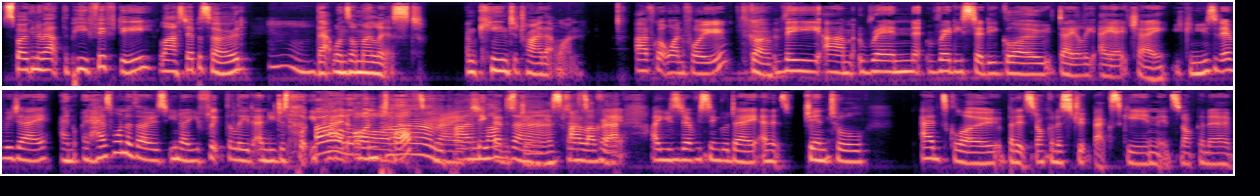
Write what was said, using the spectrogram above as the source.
spoken about the P50 last episode, Mm. that one's on my list. I'm keen to try that one. I've got one for you. Go. The um, Ren Ready Steady Glow Daily AHA. You can use it every day, and it has one of those. You know, you flip the lid and you just put your Oh, pad on top. That's great. I, I think love that is that. genius. I love great. that. I use it every single day, and it's gentle, adds glow, but it's not going to strip back skin. It's not going to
